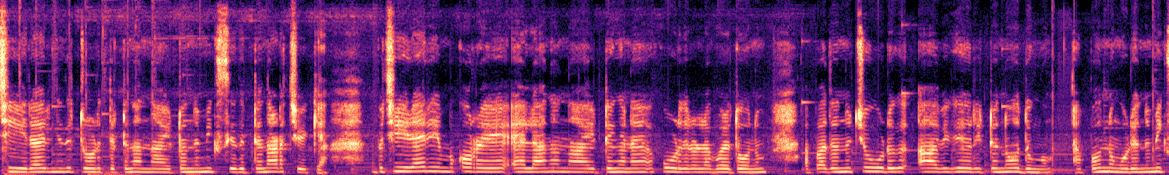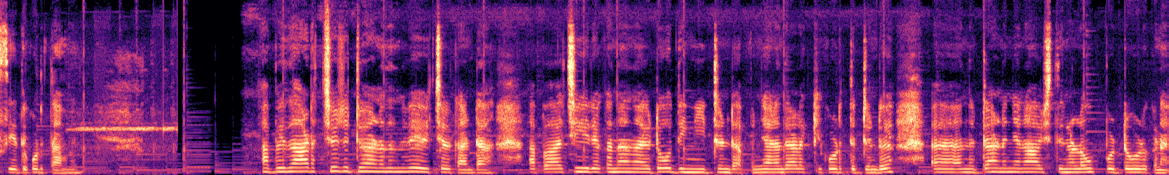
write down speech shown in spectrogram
ചീര അരിഞ്ഞതിട്ട് കൊടുത്തിട്ട് നന്നായിട്ടൊന്ന് മിക്സ് ചെയ്തിട്ട് നടച്ച് വെക്കുക അപ്പോൾ ചീര അരിയുമ്പോൾ കുറേ ഇല നന്നായിട്ട് ഇങ്ങനെ കൂടുതലുള്ള പോലെ തോന്നും. അപ്പോൾ അതൊന്ന് ചൂട് ആവി കയറിയിട്ടൊന്ന് ഒതുങ്ങും. അപ്പോൾ ഒന്നും കൂടി ഒന്ന് മിക്സ് ചെയ്ത് കൊടുത്താൽ മതി. അപ്പോൾ ഇത് അടച്ച് വെച്ചിട്ട് വേണം ഇതൊന്ന് വേവിച്ചെടുക്കാൻ കേട്ടോ അപ്പോൾ ആ ചീരയൊക്കെ നന്നായിട്ട് ഒതുങ്ങിയിട്ടുണ്ട്. അപ്പം ഞാനത് ഇളക്കി കൊടുത്തിട്ടുണ്ട്. എന്നിട്ടാണ് ഞാൻ ആവശ്യത്തിനുള്ള ഉപ്പിട്ട് കൊടുക്കണേ.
